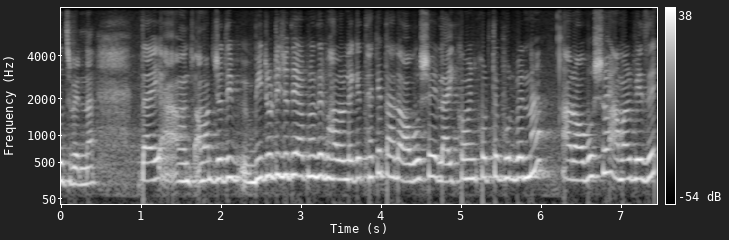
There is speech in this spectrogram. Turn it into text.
বুঝবেন না। তাই আমার যদি ভিডিওটি যদি আপনাদের ভালো লেগে থাকে, তাহলে অবশ্যই লাইক কমেন্ট করতে ভুলবেন না। আর অবশ্যই আমার পেজে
